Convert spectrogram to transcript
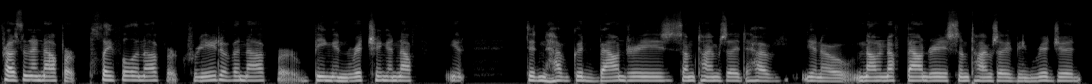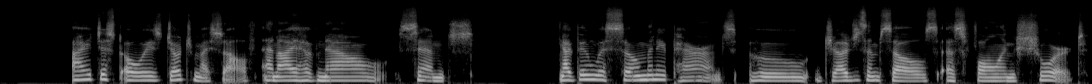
present enough or playful enough or creative enough or being enriching enough. You know, didn't have good boundaries. Sometimes I'd have, you know, not enough boundaries. Sometimes I'd be rigid. I just always judge myself. And I have now since I've been with so many parents who judge themselves as falling short,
